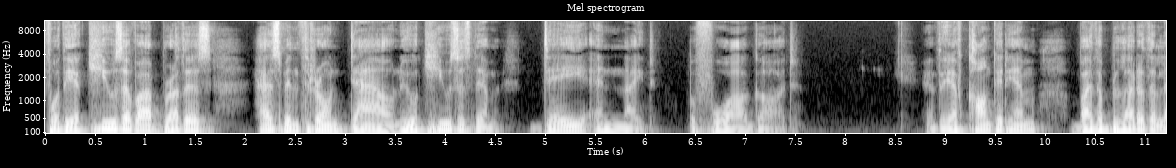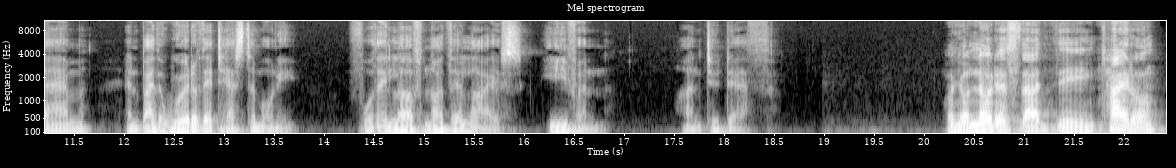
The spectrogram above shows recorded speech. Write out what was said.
For the accuser of our brothers has been thrown down, who accuses them day and night before our God. And they have conquered him by the blood of the Lamb and by the word of their testimony, for they loved not their lives even unto death. Well, you'll notice that the title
